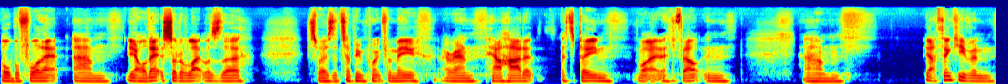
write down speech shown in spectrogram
All before that, um, yeah, well, that sort of like was the, I suppose, the tipping point for me around how hard it it's been, what it felt, and um, yeah, I think even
